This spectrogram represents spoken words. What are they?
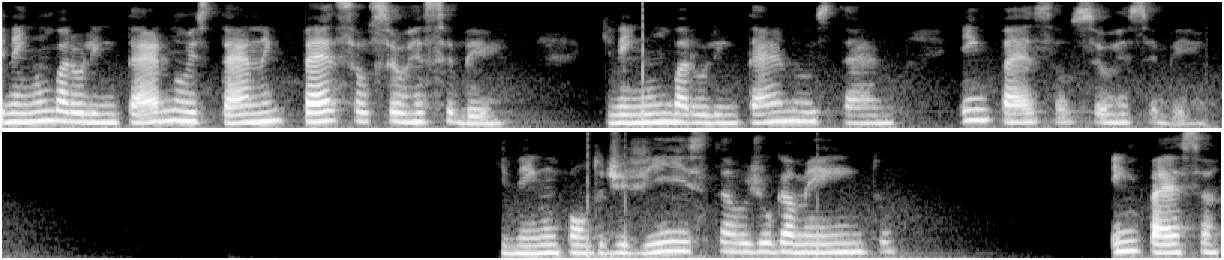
Que nenhum barulho interno ou externo impeça o seu receber. Que nenhum barulho interno ou externo impeça o seu receber. Que nenhum ponto de vista ou julgamento impeça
